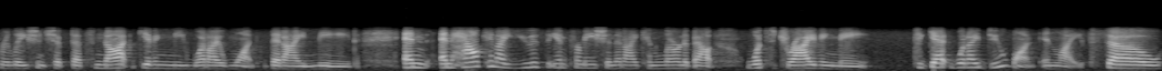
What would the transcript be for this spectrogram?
relationship that's not giving me what I want that I need? And and how can I use the information that I can learn about what's driving me to get what I do want in life? So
